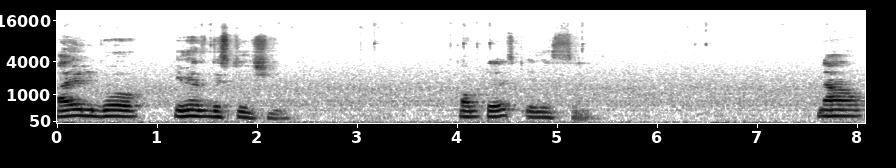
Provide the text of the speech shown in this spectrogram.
I will go image destination. Compressed image size. Now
